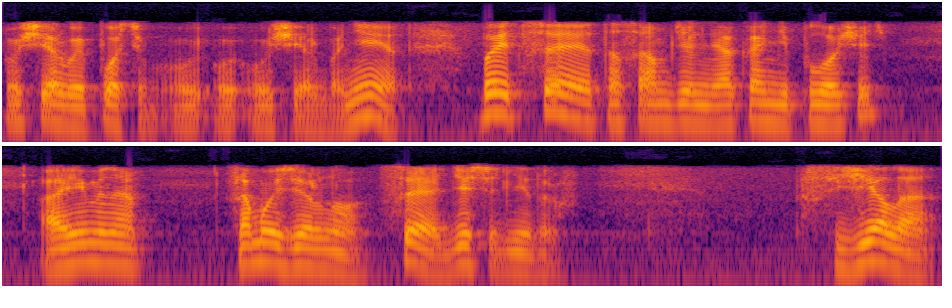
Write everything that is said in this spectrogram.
ущерба и после ущерба. Нет, БЦ это на самом деле никакая не площадь, а именно само зерно, С, 10 литров. Съела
